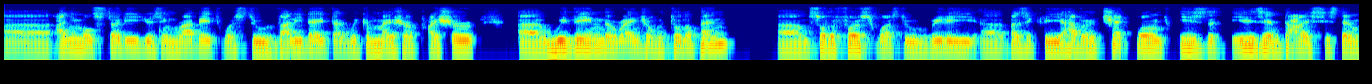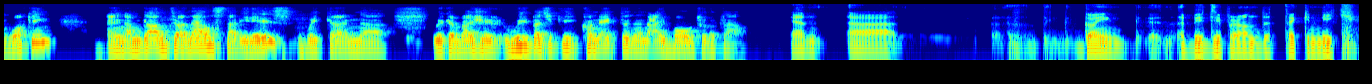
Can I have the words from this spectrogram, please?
uh, animal study using rabbit was to validate that we can measure pressure uh, within the range of a tonopen. Um, so the first was to really uh, basically have a checkpoint: is the, is the entire system working? And I'm glad to announce that it is. We can uh, we can basically we basically connected an eyeball to the cloud. And going a bit deeper on the technique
